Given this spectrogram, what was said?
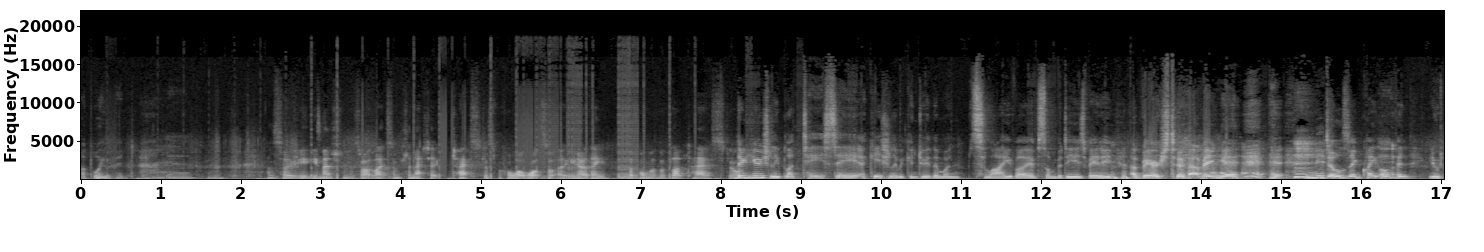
appointment. Yeah. And so you, mentioned as well, like some genetic tests just before. What, what sort of, you know, are they the form of a blood test? Or? They're usually blood tests. Uh, occasionally, we can do them on saliva if somebody is very averse to having uh, needles. And quite often, you know,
